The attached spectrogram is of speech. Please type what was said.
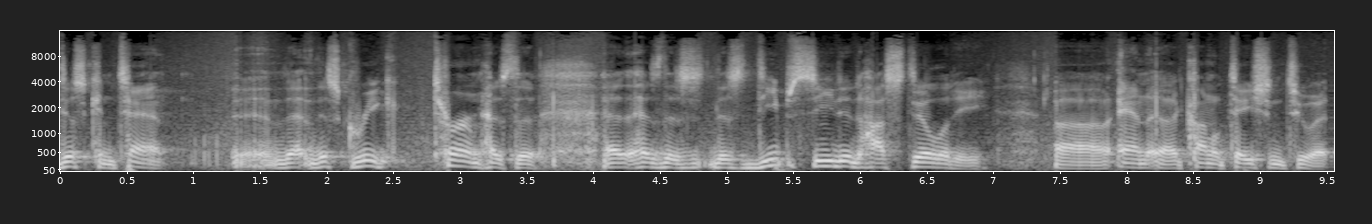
discontent. Uh, that this Greek term has the has this this deep seated hostility. Uh, and connotation to it.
